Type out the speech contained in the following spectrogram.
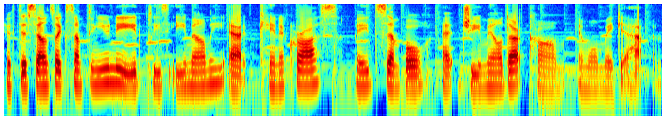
If this sounds like something you need, please email me at canicrossmadesimple at gmail.com and we'll make it happen.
